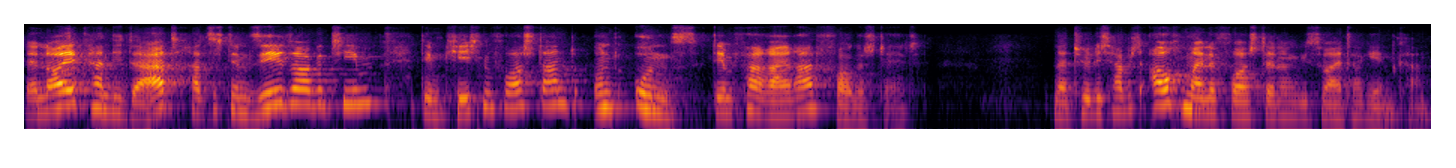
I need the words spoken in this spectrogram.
Der neue Kandidat hat sich dem Seelsorgeteam, dem Kirchenvorstand und uns, dem Pfarreirat, vorgestellt. Natürlich habe ich auch meine Vorstellung, wie es weitergehen kann.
